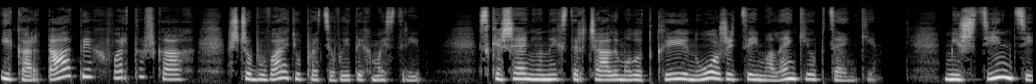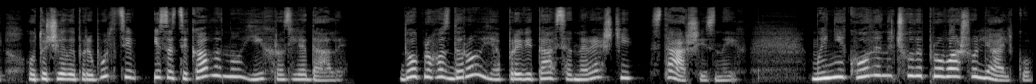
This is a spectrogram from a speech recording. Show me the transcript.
і картатих фартушках, що бувають у працьовитих майстрів. З кишень у них стирчали молотки, ножиці й маленькі обценьки. Міжстінці оточили прибульців і зацікавлено їх розглядали. Доброго здоров'я привітався нарешті старший з них. Ми ніколи не чули про вашу ляльку.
